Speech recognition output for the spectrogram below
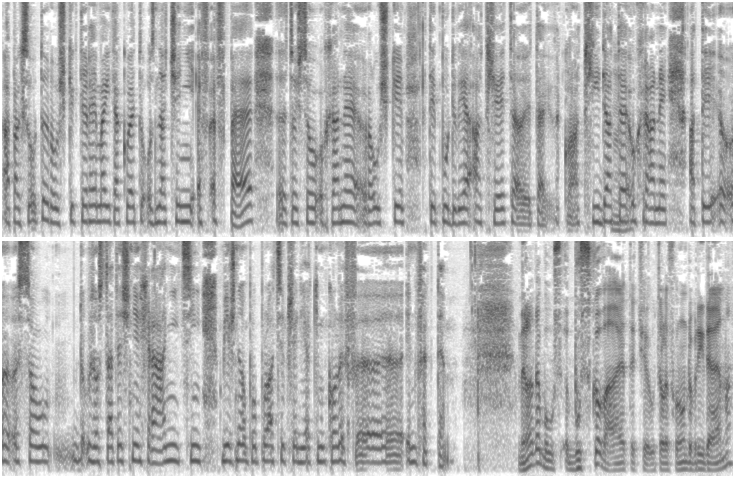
A pak jsou to roušky, které mají takovéto označení FFP, to jsou ochranné roušky typu 2 a 3, to je taková třída té hmm. ochrany a ty jsou dostatečně chránící běžnou populaci před jakýmkoliv infektem. Milada Busková je teď u telefonu. Dobrý den.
